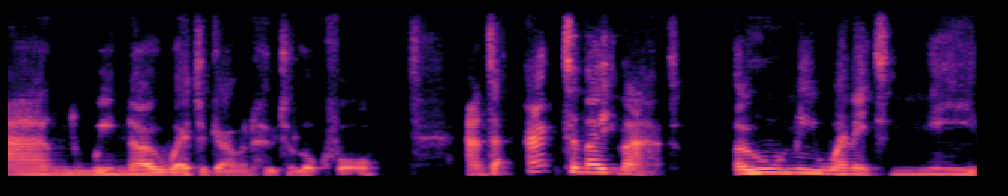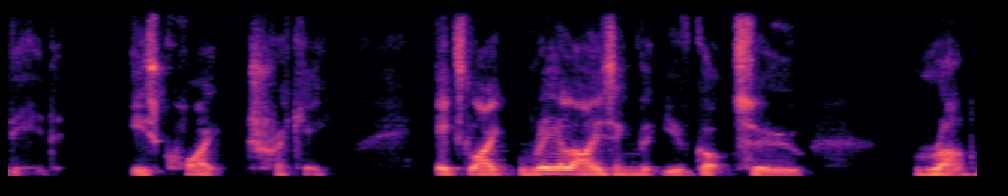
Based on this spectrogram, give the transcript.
and we know where to go and who to look for. And to activate that only when it's needed is quite tricky. It's like realizing that you've got to run.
